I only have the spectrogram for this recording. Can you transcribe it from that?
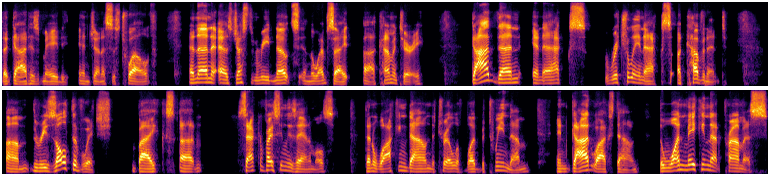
that God has made in Genesis 12. And then, as Justin Reed notes in the website uh, commentary, God then enacts, ritually enacts a covenant, um, the result of which, by um, sacrificing these animals, then walking down the trail of blood between them, and God walks down, the one making that promise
